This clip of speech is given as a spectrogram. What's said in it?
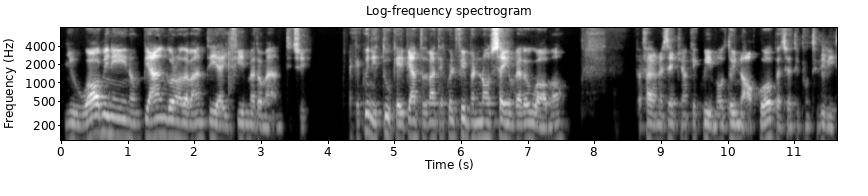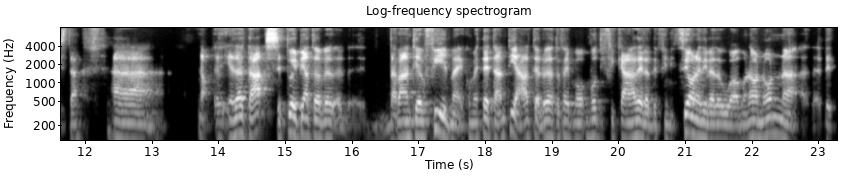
gli uomini non piangono davanti ai film romantici, e che quindi tu che hai pianto davanti a quel film non sei un vero uomo, per fare un esempio anche qui molto innocuo per certi punti di vista, uh, No, eh, in realtà se tu hai pianto davanti a un film e come te tanti altri, allora dovremmo modificare la definizione di vero uomo, no? non eh, de-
